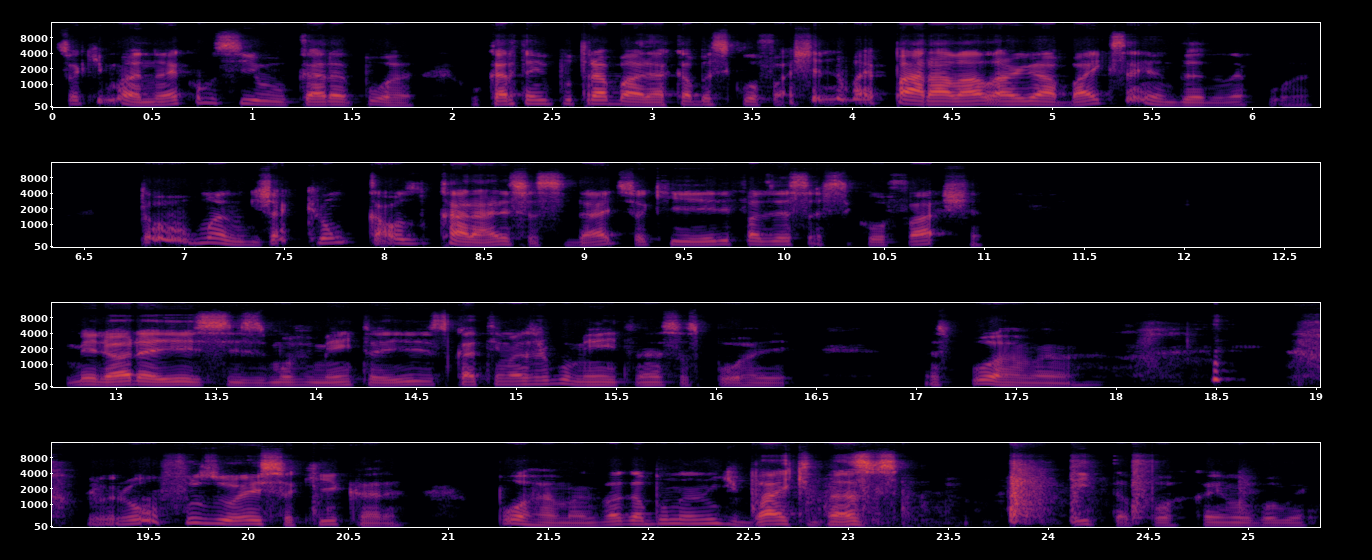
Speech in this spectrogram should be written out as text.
só que, mano, não é como se o cara, porra, o cara tá indo para o trabalho, acaba a ciclofaixa, ele não vai parar lá, largar a bike e sair andando, né, porra. Então, mano, já criou um caos do caralho essa cidade, só que ele fazer essa ciclofaixa melhora aí esses movimento aí, os cara tem mais argumento, né, essas porra aí. Mas porra, mano, um fuzuê isso aqui, cara. Porra, mano, vagabundo andando de bike nas eita porra, caiu meu bagulho.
